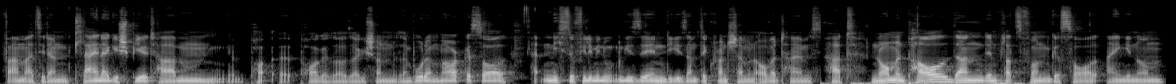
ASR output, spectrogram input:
Vor allem als sie dann kleiner gespielt haben. Paul, äh, Paul Gasol, sage ich schon, sein Bruder Mark Gasol hat nicht so viele Minuten gesehen. Die gesamte Crunch-Time und Overtimes hat Norman Powell dann den Platz von Gasol eingenommen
